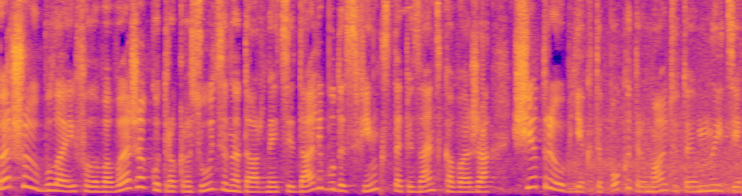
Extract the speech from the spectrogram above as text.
Першою була Ейфелева вежа, котра красується на Дарниці. Далі буде Сфінкс та Пізанська вежа. Ще три об'єкти поки тримають у таємниці.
